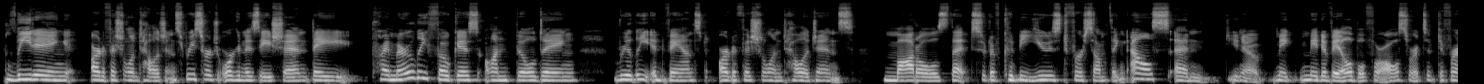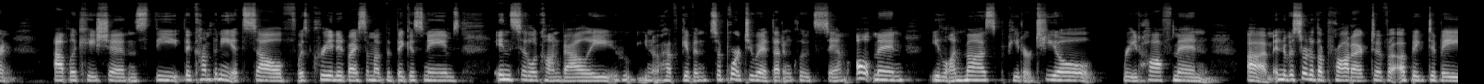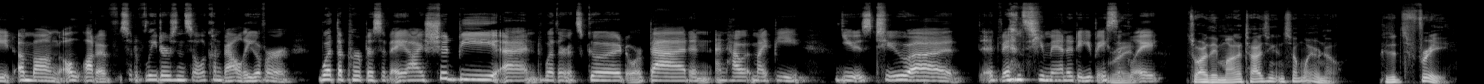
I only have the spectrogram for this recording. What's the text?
leading artificial intelligence research organization. They primarily focus on building really advanced artificial intelligence models that sort of could be used for something else and you know make made available for all sorts of different applications. The the company itself was created by some of the biggest names in Silicon Valley who, you know, have given support to it. That includes Sam Altman, Elon Musk, Peter Thiel, Reid Hoffman. Um, and it was sort of the product of a, a big debate among a lot of sort of leaders in Silicon Valley over what the purpose of AI should be and whether it's good or bad and, and how it might be used to uh, advance humanity, basically. Right. So are they monetizing it in some way or no? Because it's free.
